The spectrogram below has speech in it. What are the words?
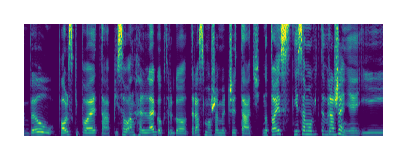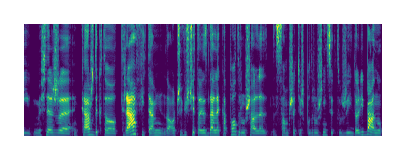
y, był polski poeta, pisał Angellego, którego teraz możemy czytać. No to jest niesamowite wrażenie i myślę, że każdy, kto trafi tam, no oczywiście to jest daleka podróż, ale są przecież podróżnicy, którzy i do Libanu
